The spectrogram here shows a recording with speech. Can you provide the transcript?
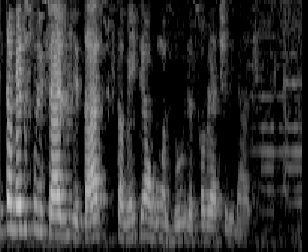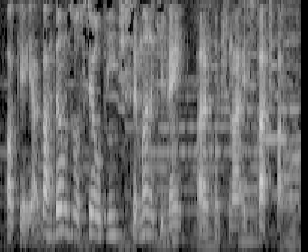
e também dos policiais militares, que também têm algumas dúvidas sobre a atividade. Ok, aguardamos você, ouvinte, semana que vem para continuar esse bate-papo.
